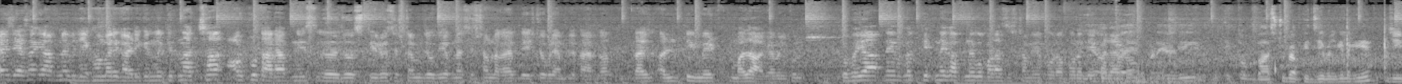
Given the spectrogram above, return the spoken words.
guys जैसा कि आपने भी देखा हमारी गाड़ी के अंदर कितना अच्छा आउटपुट आ रहा है अपनी जो स्टीरियो सिस्टम जो भी अपना सिस्टम लगाया है बेस ट्यूब एम्पलीफायर का। गाइस अल्टीमेट मज़ा आ गया बिल्कुल। तो भैया आपने मतलब कितने का अपने को बड़ा सिस्टम है पूरा पूरा देखा जाए तो? पड़ेगा जी। एक तो बास ट्यूब आपकी जेबल की लगी है। जी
